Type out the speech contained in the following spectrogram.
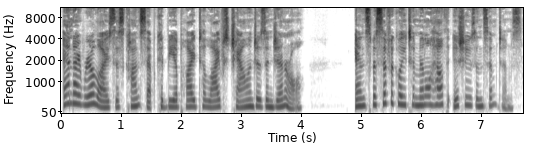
And I realized this concept could be applied to life's challenges in general, and specifically to mental health issues and symptoms.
